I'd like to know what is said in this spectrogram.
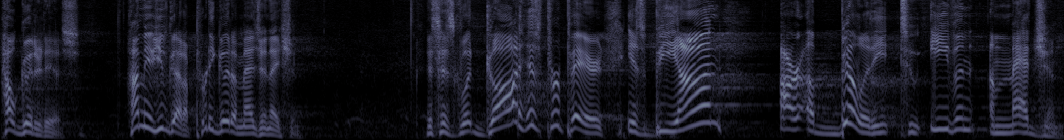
how good it is. How many of you've got a pretty good imagination? It says, what God has prepared is beyond our ability to even imagine.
